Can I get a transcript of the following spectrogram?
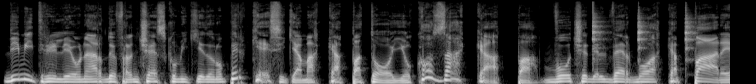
Dimitri, Leonardo e Francesco mi chiedono perché si chiama accappatoio. Cosa accappa? Voce del verbo accappare?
